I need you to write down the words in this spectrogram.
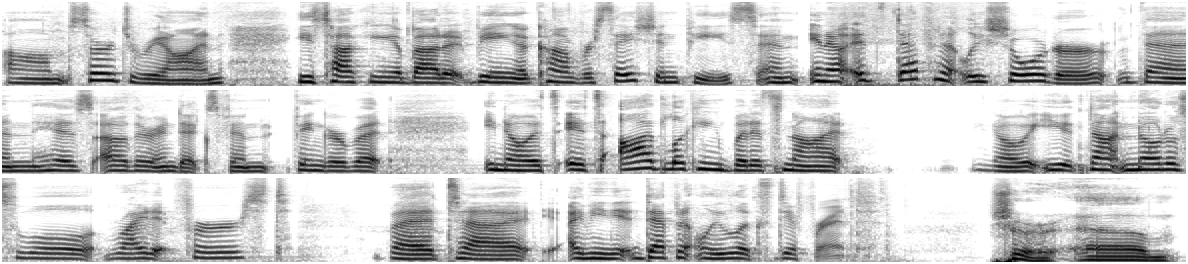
um, surgery on, he's talking about it being a conversation piece, and you know it's definitely shorter than his other index fin- finger, but you know it's it's odd looking, but it's not you know it's not noticeable right at first, but uh, I mean it definitely looks different. Sure. Um,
